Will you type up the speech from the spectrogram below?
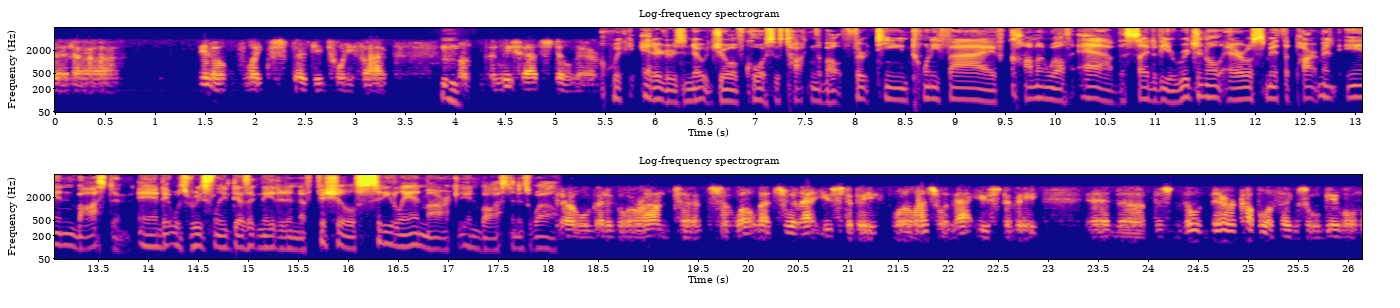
that uh, you know like 1325. Mhm. Well, at least that's still there. Quick editor's note Joe, of course, is talking about 1325 Commonwealth Ave, the site of the original Aerosmith apartment in Boston. And it was recently designated an official city landmark in Boston as well. you know, we're going to go around to, so, well, that's where that used to be. Well, that's where that used to be. And uh, there are a couple of things that we'll be able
